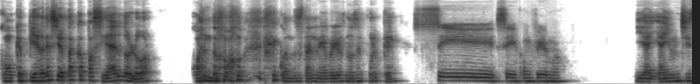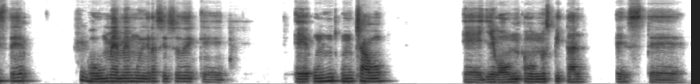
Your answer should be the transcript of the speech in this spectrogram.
como que pierde cierta capacidad del dolor cuando, cuando están ebrios, no sé por qué. Sí, sí, confirmo. Y hay, hay un chiste o un meme muy gracioso de que eh, un, un chavo eh, llegó a un, a un hospital, este,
